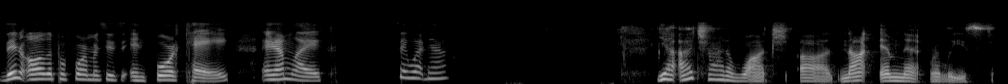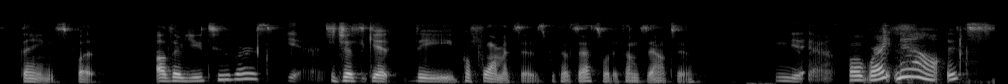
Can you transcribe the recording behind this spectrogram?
then all the performances in 4K. And I'm like, say what now? Yeah, I try to watch uh not Mnet released things, but other YouTubers Yeah. to just get the performances because that's what it comes down to. Yeah. But right now, it's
